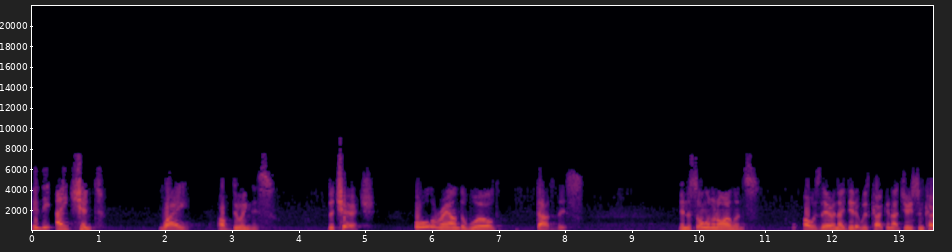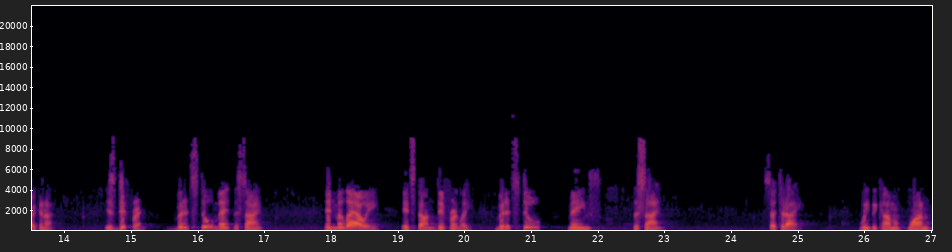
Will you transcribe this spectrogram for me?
In the ancient way of doing this. The church all around the world does this. In the Solomon Islands, I was there and they did it with coconut juice and coconut. It's different, but it still meant the same. In Malawi, it's done differently, but it still means the same. So today, we become one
